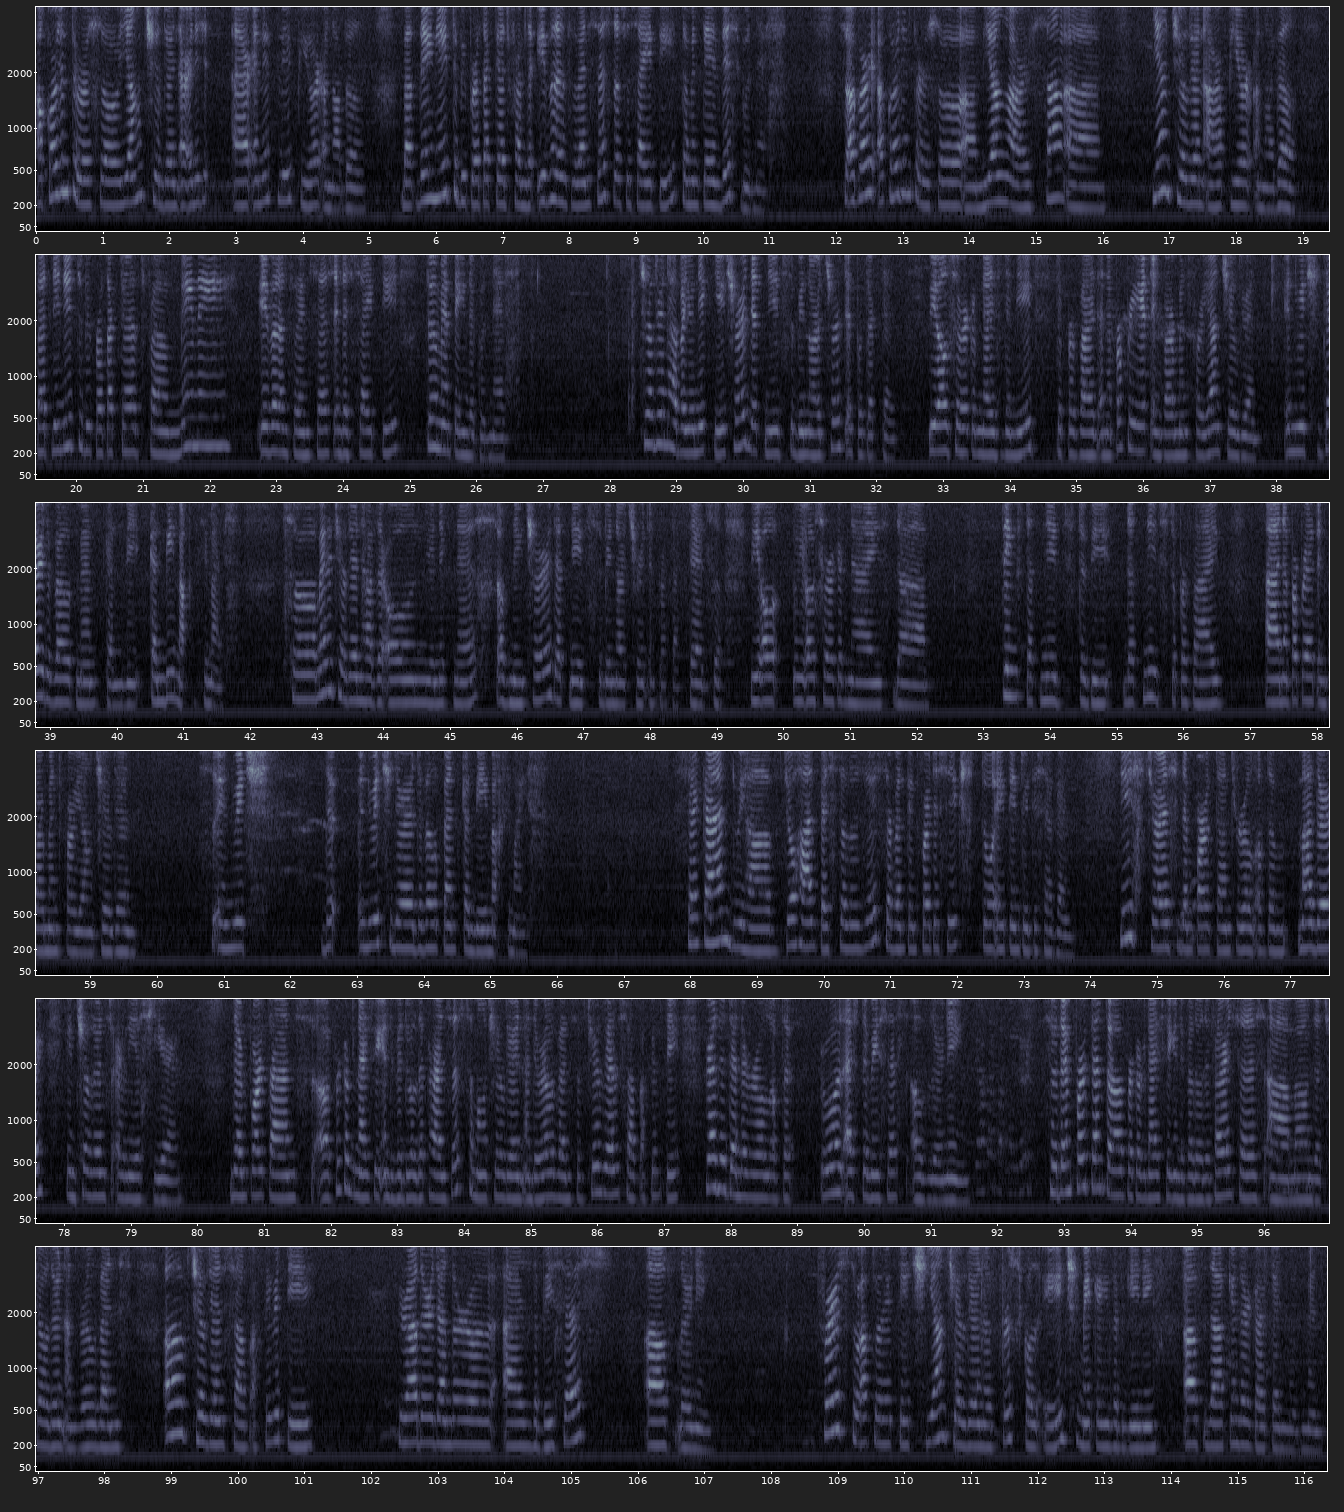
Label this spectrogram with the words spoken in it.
According to Rousseau, young children are, are innately pure and noble but they need to be protected from the evil influences of society to maintain this goodness. So according to Rousseau, um, young are some um, young children are pure and noble, but they need to be protected from many evil influences in the society to maintain the goodness. Children have a unique nature that needs to be nurtured and protected. We also recognize the needs to provide an appropriate environment for young children in which their development can be, can be maximized. So many children have their own uniqueness of nature that needs to be nurtured and protected. So we all we also recognize the things that needs to be that needs to provide an appropriate environment for young children so in which the, in which their development can be maximized. Second, we have Johann Pestalozzi, 1746 to 1827. He stressed the important role of the mother in children's earliest year. The importance of recognizing individual differences among children and the relevance of children's self-activity rather than the role of the role as the basis of learning. So the importance of recognizing individual differences among the children and relevance of children's self-activity rather than the role as the basis of learning. First, to actually teach young children of preschool age, making the beginning of the kindergarten movement.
